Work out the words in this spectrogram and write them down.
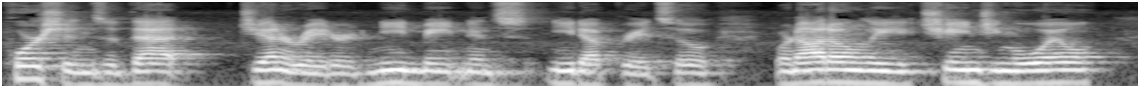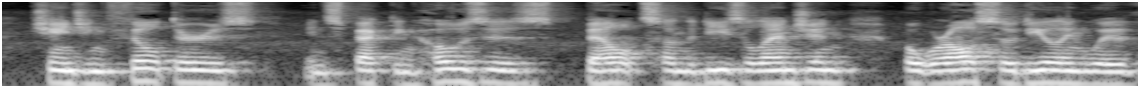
portions of that generator need maintenance, need upgrades. So we're not only changing oil, changing filters, inspecting hoses, belts on the diesel engine, but we're also dealing with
